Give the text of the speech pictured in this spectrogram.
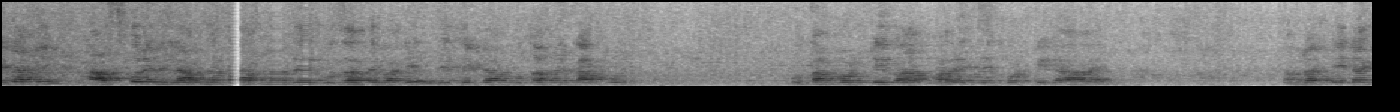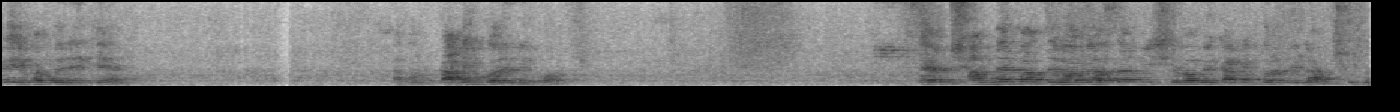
এটা আমি ভাঁজ করে নিলাম যাতে আপনাদের বোঝাতে পারি যে এটা বোতামের কাপড়, বোতাম পট্টি বা ঘরের যে পট্টিটা হয়, আমরা এটাকে এভাবে রেখে এখন কাটিং করে নিব। সেম সামনের পাত যেভাবে আছে, আমি সেভাবে কাটিং করে নিলাম। শুধু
